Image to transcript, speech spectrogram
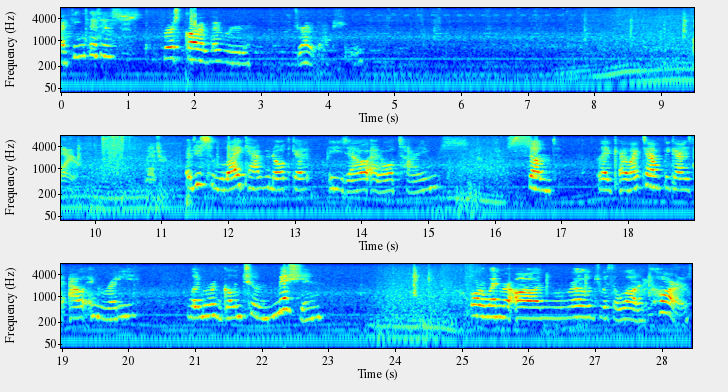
I think this is the first car I've ever driven, Just like having all the guys out at all times. Some, like, I like to have the guys out and ready when we're going to a mission or when we're on roads with a lot of cars.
